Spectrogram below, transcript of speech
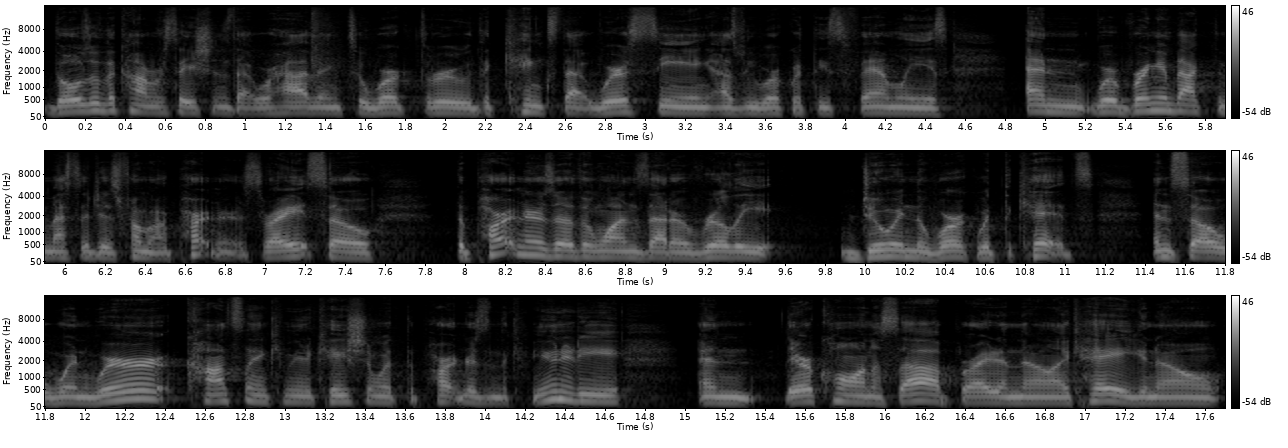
those are the conversations that we're having to work through the kinks that we're seeing as we work with these families and we're bringing back the messages from our partners, right? So the partners are the ones that are really doing the work with the kids. And so when we're constantly in communication with the partners in the community and they're calling us up, right? And they're like, hey, you know,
